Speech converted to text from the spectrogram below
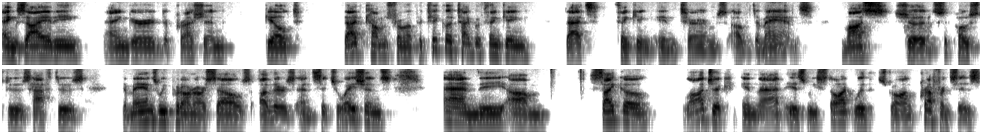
anxiety, anger, depression, guilt, that comes from a particular type of thinking that's thinking in terms of demands must, should, supposed to's, have to's, demands we put on ourselves, others, and situations. And the um, psychologic in that is we start with strong preferences.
